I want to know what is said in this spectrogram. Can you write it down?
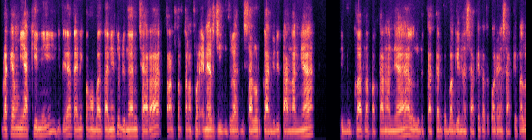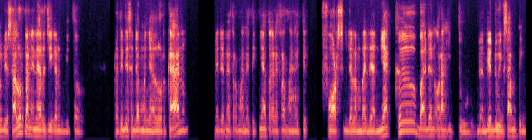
mereka yang meyakini gitu ya teknik pengobatan itu dengan cara transfer transfer energi gitulah disalurkan. Jadi tangannya dibuka telapak tangannya lalu dekatkan ke bagian yang sakit atau korea yang sakit lalu dia salurkan energi kan begitu. Berarti dia sedang menyalurkan medan elektromagnetiknya atau elektromagnetic force di dalam badannya ke badan orang itu dan dia doing something.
